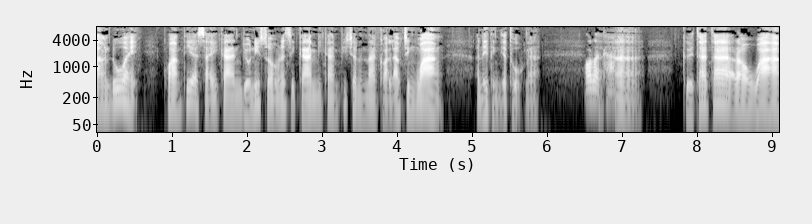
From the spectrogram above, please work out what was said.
างด้วยความที่อาศัยการโยนิโสมนสิการมีการพิจารณาก่อนแล้วจึงวาง อันนี้ถึงจะถูกนะอ๋อเหรอคะอ่าคือถ้าถ้าเราวาง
